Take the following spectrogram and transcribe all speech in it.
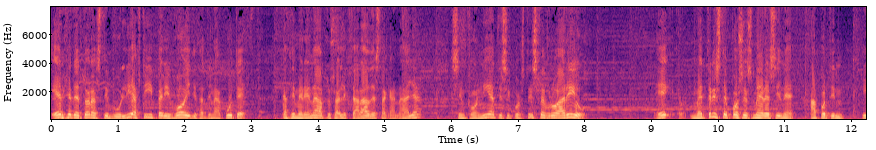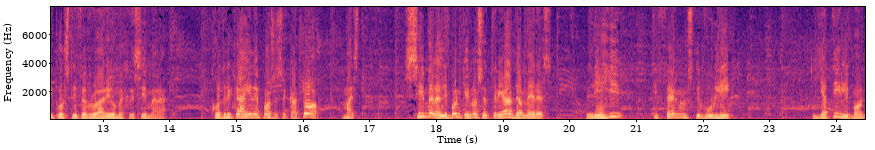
Έρχεται τώρα στη Βουλή Αυτή η περιβόητη θα την ακούτε Καθημερινά από τους αληχταράδες στα κανάλια Συμφωνία της 20 Φεβρουαρίου. Ε, Μετρήστε πόσες μέρες είναι Από την 20 Φεβρουαρίου μέχρι σήμερα. Χοντρικά είναι πόσες 100 Μάλιστα. Σήμερα λοιπόν και ενώ σε 30 μέρες Λίγοι τη φέρνουν στη Βουλή. Γιατί λοιπόν;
